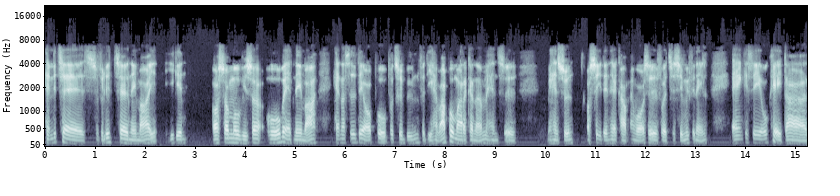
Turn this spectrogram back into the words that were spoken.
han vil tage, selvfølgelig tage Neymar ind igen, og så må vi så håbe, at Neymar, han har siddet deroppe på, på tribunen, fordi han var på Maracanã med hans, øh, med hans søn, og se den her kamp. Han var også øh, fået til semifinalen. At han kan se, okay, der,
